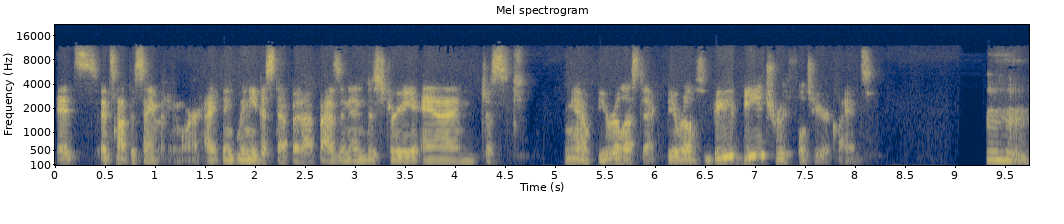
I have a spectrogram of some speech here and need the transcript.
it's it's not the same anymore i think we need to step it up as an industry and just you know be realistic be real be be truthful to your clients Mm-hmm.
